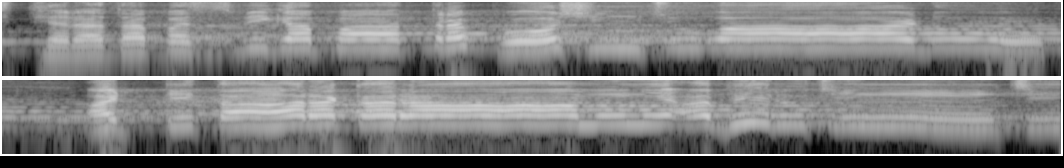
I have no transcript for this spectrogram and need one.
స్థిర తపస్విగా పాత్ర పోషించువాడు అట్టి తారకరాముని అభిరుచించి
